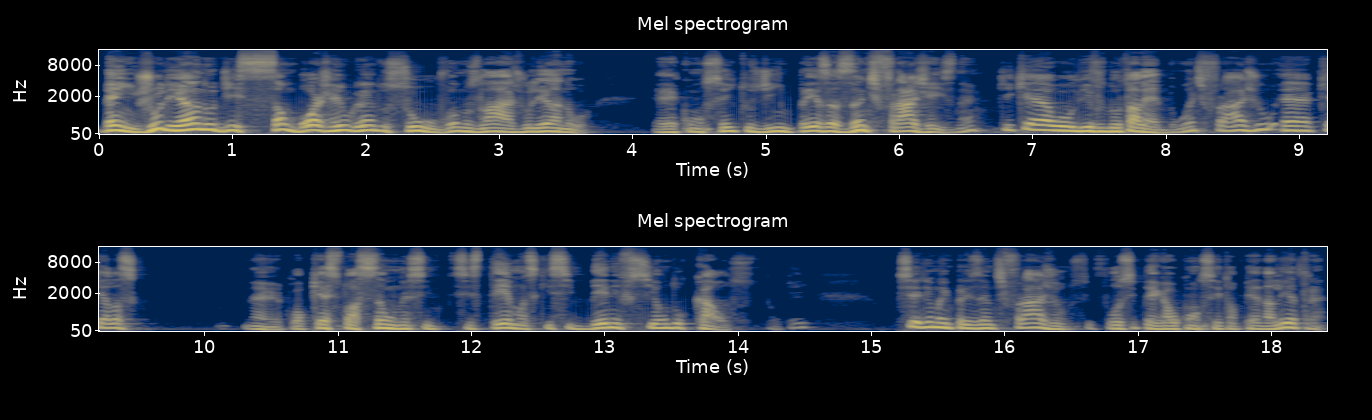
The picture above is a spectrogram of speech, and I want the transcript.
Bem, Juliano de São Borja, Rio Grande do Sul. Vamos lá, Juliano. É, conceitos de empresas antifrágeis, né? O que, que é o livro do Taleb? O antifrágil é aquelas né, qualquer situação, né, sistemas que se beneficiam do caos que seria uma empresa antifrágil, se fosse pegar o conceito ao pé da letra,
